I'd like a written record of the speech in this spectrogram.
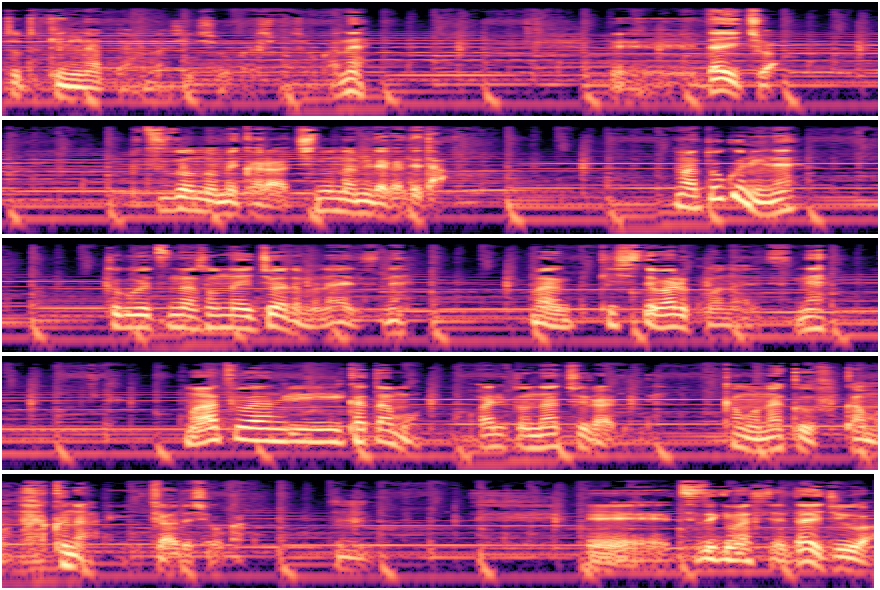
ちょっと気になった話紹介しましょうかね。えー、第1話。仏像の目から血の涙が出た。まあ特にね、特別なそんな1話でもないですね。まあ決して悪くもないですね。まあ、集まり方も割とナチュラルで、かもなく不可もなくないかがでしょうか。えー、続きまして第10話。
